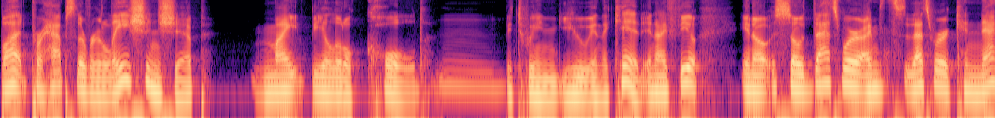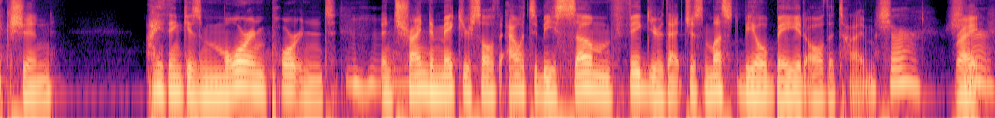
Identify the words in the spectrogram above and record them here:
but perhaps the relationship might be a little cold Mm. Between you and the kid and i feel you know so that's where i'm that's where a connection i think is more important Mm-hmm. than trying to make yourself out to be some figure that just must be obeyed all the time Sure. right Sure.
